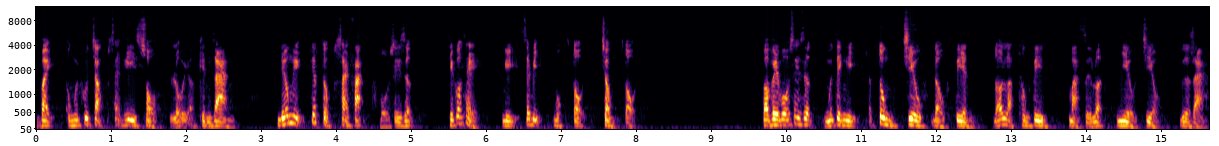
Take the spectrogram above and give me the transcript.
Vậy ông Nguyễn Phú Trọng sẽ ghi sổ lỗi ở Kiên Giang. Nếu Nghị tiếp tục sai phạm ở Bộ Xây dựng thì có thể Nghị sẽ bị buộc tội chồng tội. Và về Bộ Xây dựng, Nguyễn Thanh Nghị đã tung chiều đầu tiên, đó là thông tin mà dư luận nhiều chiều đưa ra.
